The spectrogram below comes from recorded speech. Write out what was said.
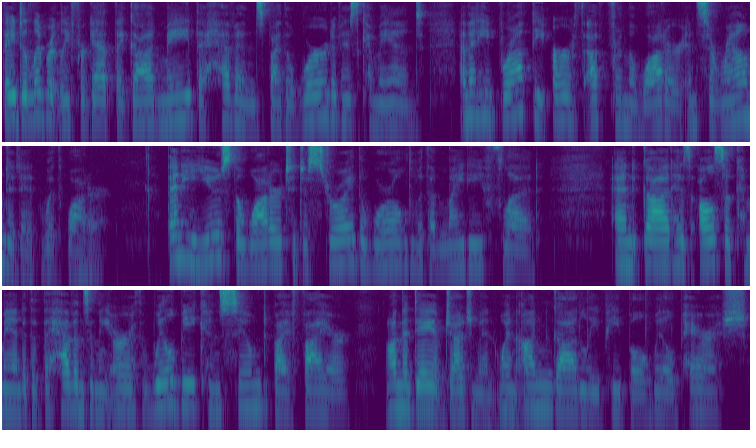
They deliberately forget that God made the heavens by the word of his command, and that he brought the earth up from the water and surrounded it with water. Then he used the water to destroy the world with a mighty flood. And God has also commanded that the heavens and the earth will be consumed by fire on the day of judgment when ungodly people will perish.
